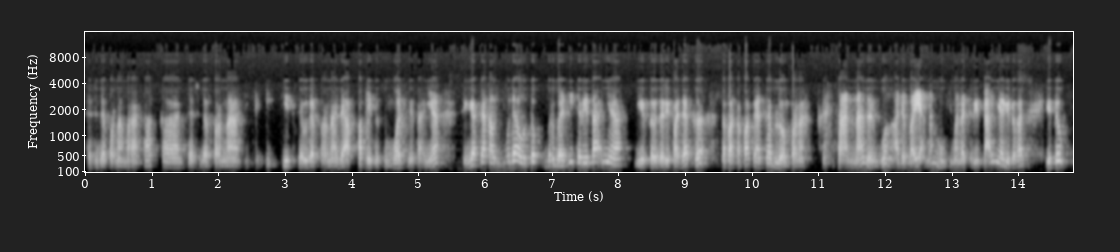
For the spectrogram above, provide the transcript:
saya sudah pernah merasakan, saya sudah pernah cicip-cicip, saya sudah pernah dapat itu semua ceritanya, sehingga saya akan mudah untuk berbagi ceritanya, gitu, daripada ke tempat-tempat yang saya belum pernah ke sana, dan gue nggak ada bayangan mau gimana ceritanya, gitu kan. Itu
